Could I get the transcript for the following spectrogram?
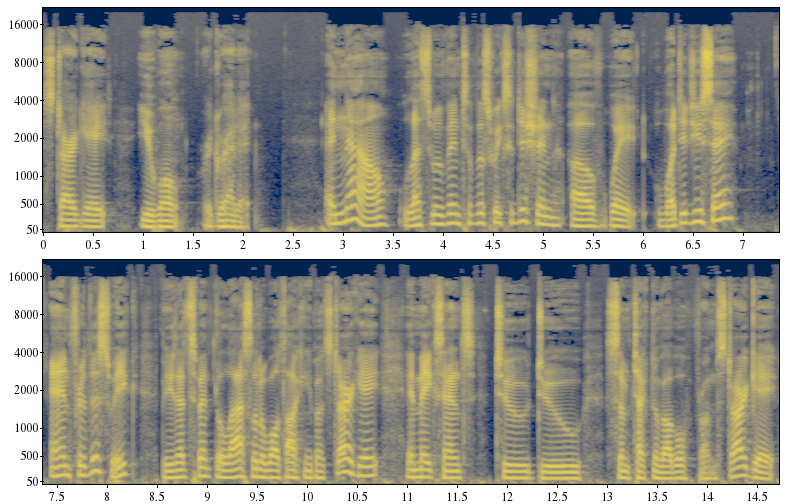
Stargate. You won't regret it. And now, let's move into this week's edition of Wait, What Did You Say? And for this week, because I spent the last little while talking about Stargate, it makes sense to do some technobabble from Stargate.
